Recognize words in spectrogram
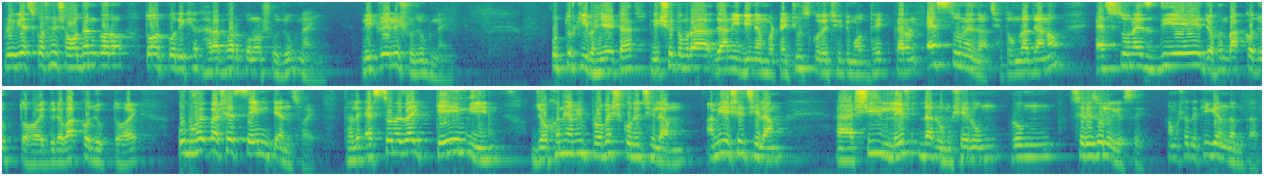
প্রিভিয়াস কোশ্চেন সমাধান করো, তোমার পরীক্ষা খারাপ হওয়ার কোনো সুযোগ নাই। লিটারেলি সুযোগ নাই। উত্তর কি ভাইয়া এটার? নিশ্চয়ই তোমরা জানি ডি নাম্বারটাই চুজ করেছি ইতিমধ্যে, কারণ অ্যাজ সুন এজ আছে, তোমরা জানো? অ্যাজ সুন এজ দিয়ে যখন বাক্য যুক্ত হয় দুটা বাক্য যুক্ত হয়, উভয় পাশে সেম টেন্স হয়। তাহলে as as I came in যখনই আমি প্রবেশ করেছিলাম, আমি এসেছিলাম শি লেফট দ্য রুম সে রুম রুম ছেড়ে চলে গেছে। আমার সাথে কি জ্ঞান তার?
